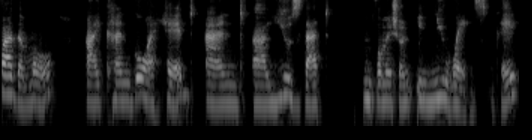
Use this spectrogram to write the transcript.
furthermore, I can go ahead and uh, use that information in new ways, okay?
